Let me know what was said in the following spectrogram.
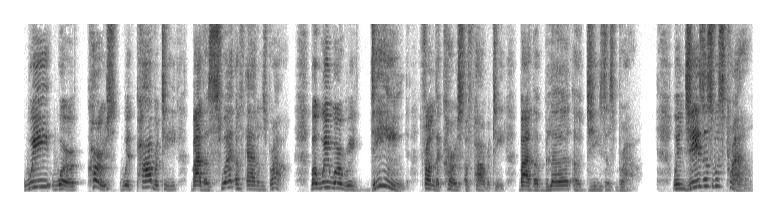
We were cursed with poverty by the sweat of Adam's brow, but we were redeemed from the curse of poverty by the blood of Jesus' brow. When Jesus was crowned,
